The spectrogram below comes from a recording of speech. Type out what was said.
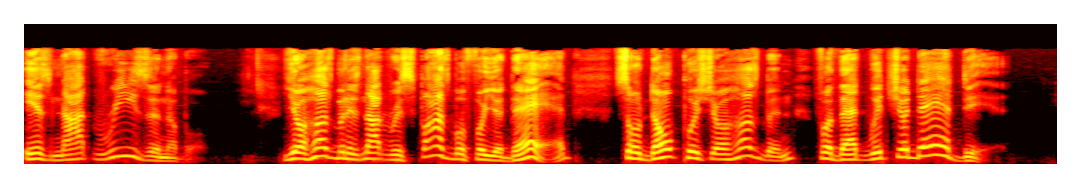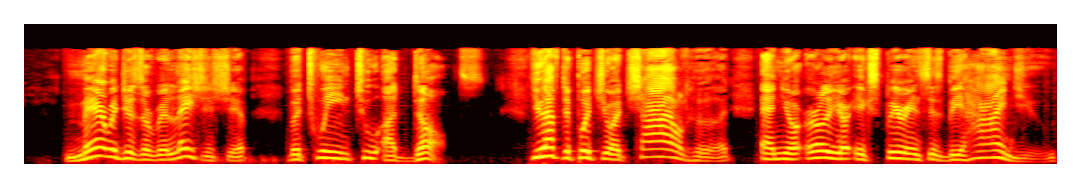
is not reasonable. Your husband is not responsible for your dad, so don't push your husband for that which your dad did. Marriage is a relationship between two adults. You have to put your childhood and your earlier experiences behind you,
